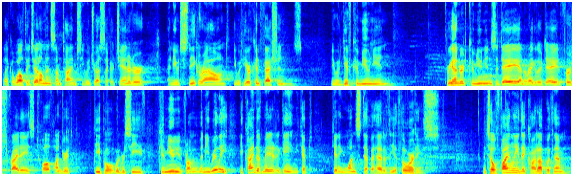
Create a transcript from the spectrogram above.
like a wealthy gentleman, sometimes he would dress like a janitor, and he would sneak around. He would hear confessions, he would give communion. 300 communions a day on a regular day, and First Fridays, 1,200 people would receive communion from him. And he really, he kind of made it a game. He kept getting one step ahead of the authorities. Until finally they caught up with him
